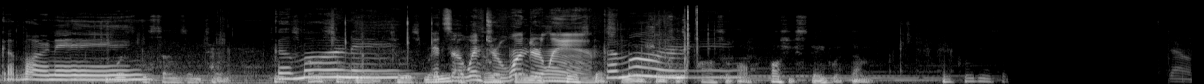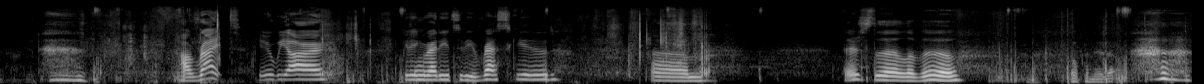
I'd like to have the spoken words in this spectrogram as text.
Good morning. It was the sun's intent Good morning. It's a winter wonderland. Good morning. Possible while she stayed with them, including some. All right, here we are, getting ready to be rescued. Um, there's the Lavvu. Open it up.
